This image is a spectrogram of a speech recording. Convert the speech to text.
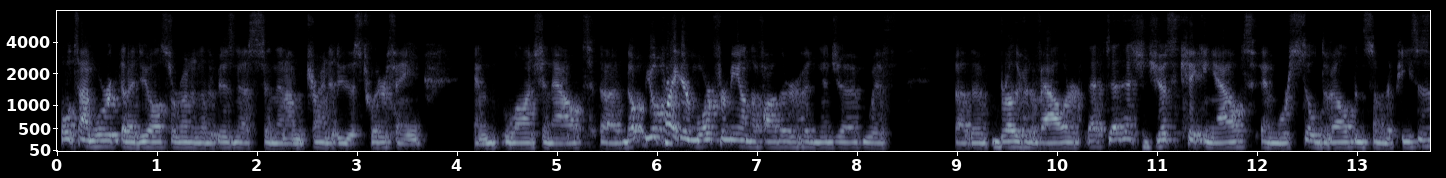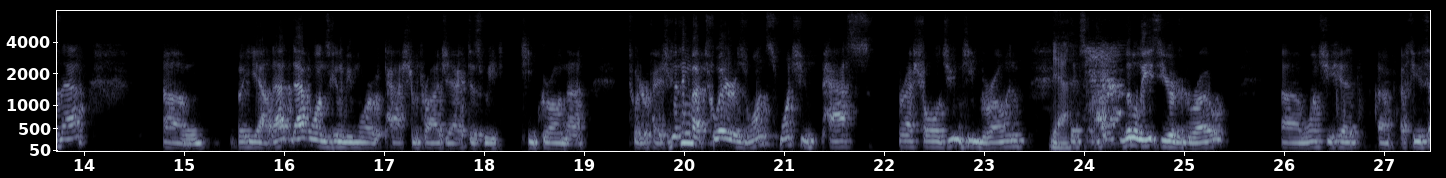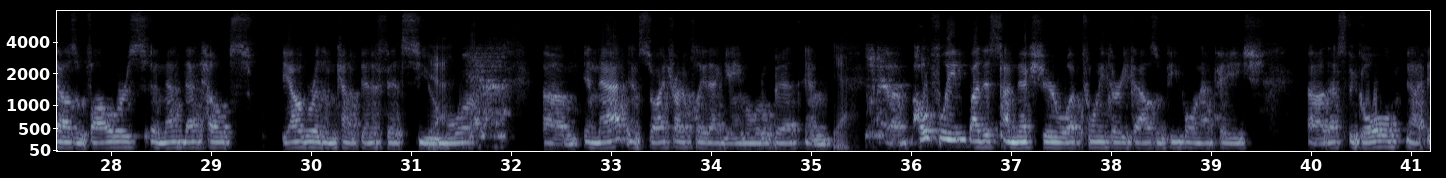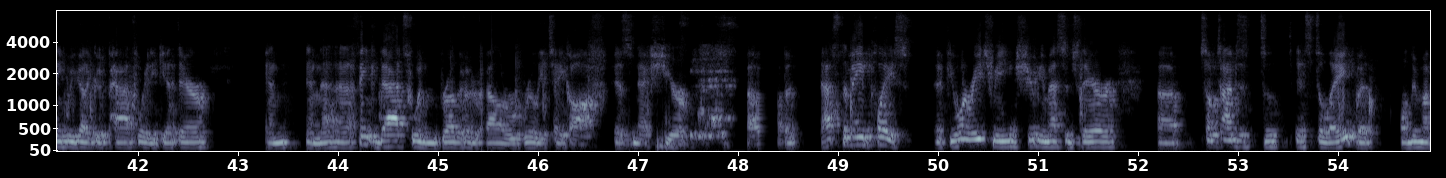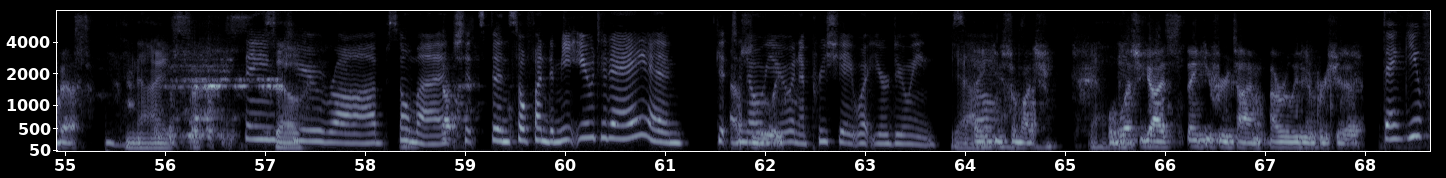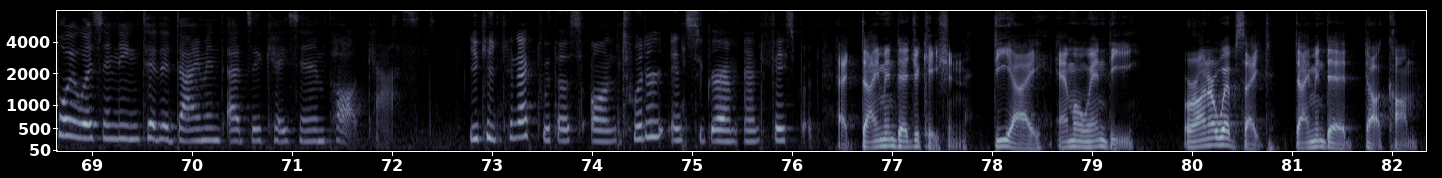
full time work that I do also run another business, and then I'm trying to do this Twitter thing and launching out. Uh, you'll probably hear more from me on the Fatherhood Ninja with uh, the Brotherhood of Valor. That that's just kicking out, and we're still developing some of the pieces of that. Um, but yeah, that that one's going to be more of a passion project as we keep growing the Twitter page. The good thing about Twitter is once once you pass thresholds, you can keep growing. Yeah, it's a little easier to grow uh, once you hit a, a, few thousand followers, and that that helps. The algorithm kind of benefits you yeah. more um, in that. And so I try to play that game a little bit. And yeah. uh, hopefully by this time next year, we'll have 20, 30,000 people on that page. Uh, that's the goal. And I think we've got a good pathway to get there. And and, that, and I think that's when Brotherhood of Valor will really take off is next year. Uh, but that's the main place. If you want to reach me, you can shoot me a message there. Uh, sometimes it's, it's delayed, but I'll do my best. Nice. Thank so, you, Rob, so much. It's been so fun to meet you today and get to know you and appreciate what you're doing. Yeah. So. Thank you so much. Yeah, well, bless you guys. Thank you for your time. I really do appreciate it. Thank you for listening to the Dimond Education Podcast. You can connect with us on Twitter, Instagram, and Facebook at Dimond Education, D I M O N D, or on our website, dimonded.com.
